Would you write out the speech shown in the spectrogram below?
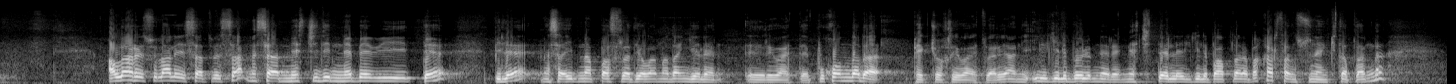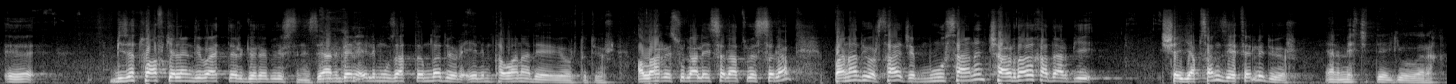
Allah Resulü Aleyhisselatü Vesselam mesela Mescid-i Nebevi'de bile mesela İbn Abbas radıyallahu gelen e, rivayette bu konuda da pek çok rivayet var. Yani ilgili bölümlere, mescitlerle ilgili bablara bakarsanız Sünen kitaplarında e, bize tuhaf gelen rivayetleri görebilirsiniz. Yani ben elimi uzattığımda diyor elim tavana değiyordu diyor. Allah Resulü Aleyhisselatü vesselam bana diyor sadece Musa'nın çardağı kadar bir şey yapsanız yeterli diyor. Yani mescitle ilgili olarak.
